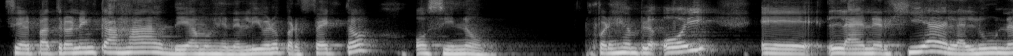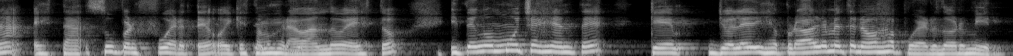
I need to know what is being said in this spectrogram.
Si el patrón encaja, digamos, en el libro perfecto o si no. Por ejemplo, hoy eh, la energía de la luna está súper fuerte, hoy que estamos grabando esto, y tengo mucha gente que yo le dije, probablemente no vas a poder dormir,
